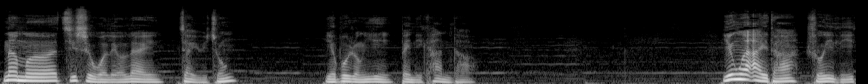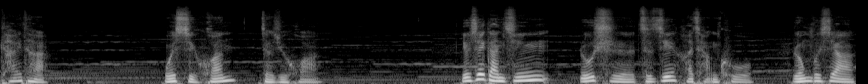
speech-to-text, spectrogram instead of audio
那么，即使我流泪在雨中，也不容易被你看到。因为爱他，所以离开他。我喜欢这句话。有些感情如此直接和残酷，容不下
